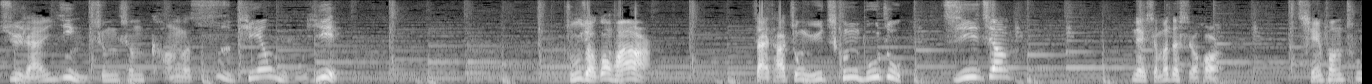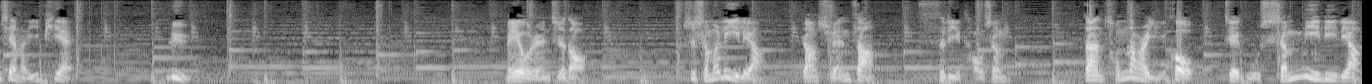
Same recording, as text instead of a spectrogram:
居然硬生生扛了四天五夜。主角光环二，在他终于撑不住，即将那什么的时候，前方出现了一片绿。没有人知道是什么力量让玄奘死里逃生，但从那儿以后。这股神秘力量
